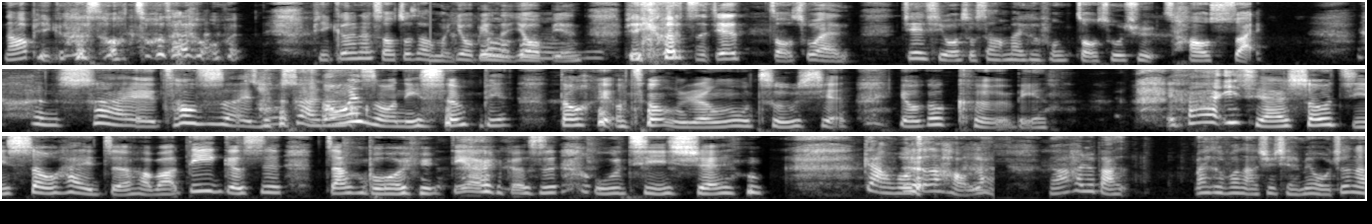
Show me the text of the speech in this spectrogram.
然后皮哥那时候坐在我们，皮哥那时候坐在我们右边的右边，皮哥直接走出来，接起我手上的麦克风走出去，超帅。很帅诶，超帅的，超帅为什么你身边都会有这种人物出现？有够可怜！诶，大家一起来收集受害者，好不好？第一个是张博宇，第二个是吴奇轩。干，活真的好烂。然后他就把麦克风拿去前面，我真的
